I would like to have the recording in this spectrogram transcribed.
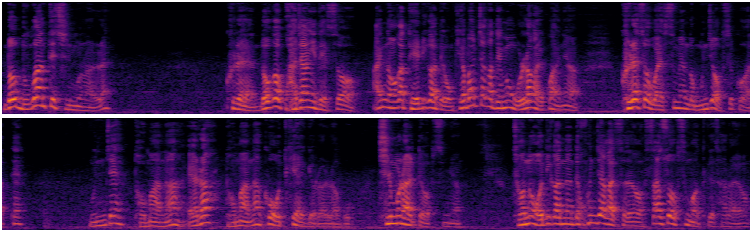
너 누구한테 질문할래? 그래, 너가 과장이 됐어. 아니, 너가 대리가 되고 개발자가 되면 올라갈 거 아니야. 그래서 왔으면 너 문제 없을 것 같아? 문제 더 많아? 에라? 더 많아? 그거 어떻게 해결하려고? 질문할 데 없으면. 저는 어디 갔는데 혼자 갔어요. 싸수 없으면 어떻게 살아요?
